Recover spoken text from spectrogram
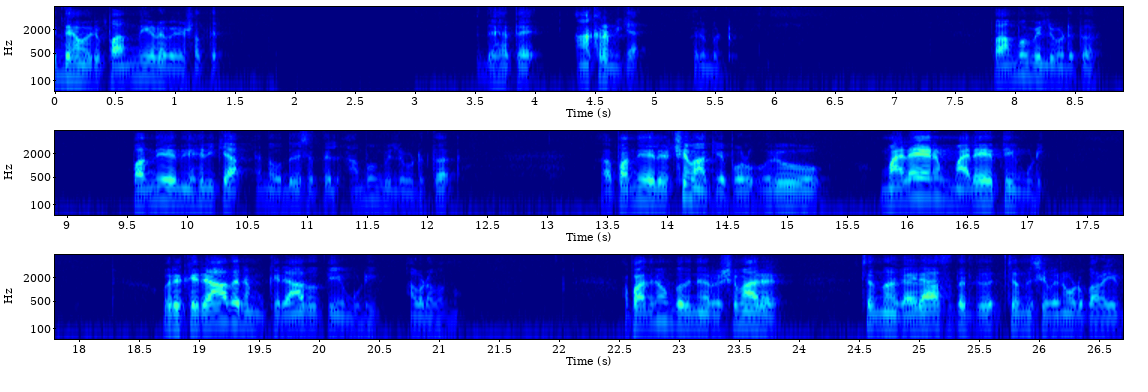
ഇദ്ദേഹം ഒരു പന്നിയുടെ വേഷത്തിൽ ഇദ്ദേഹത്തെ ആക്രമിക്കാൻ വരുമ്പെട്ടു അപ്പോൾ അമ്പും വില്ലും എടുത്ത് പന്നിയെ നിഹനിക്കാം എന്ന ഉദ്ദേശത്തിൽ അമ്പും വില്ലും എടുത്ത് ആ പന്നിയെ ലക്ഷ്യമാക്കിയപ്പോൾ ഒരു മലയനും മലയത്തെയും കൂടി ഒരു കിരാതനും കിരാതത്തെയും കൂടി അവിടെ വന്നു. അപ്പോൾ അതിനു മുമ്പ് തന്നെ ഋഷിമാർ ചെന്ന് കൈലാസത്തിൽ ചെന്ന് ശിവനോട് പറയും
